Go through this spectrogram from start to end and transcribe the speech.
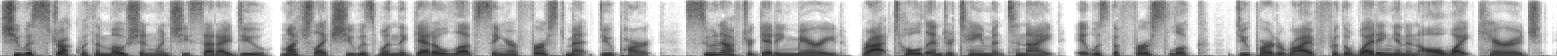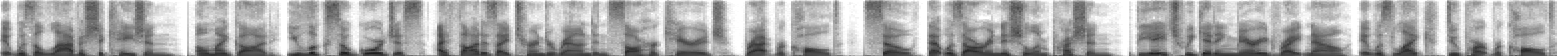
She was struck with emotion when she said I do, much like she was when the ghetto love singer first met Dupart. Soon after getting married, Brat told Entertainment Tonight, it was the first look, Dupart arrived for the wedding in an all-white carriage. It was a lavish occasion. Oh my god, you look so gorgeous, I thought as I turned around and saw her carriage, Brat recalled. So, that was our initial impression. BH we getting married right now, it was like, Dupart recalled.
